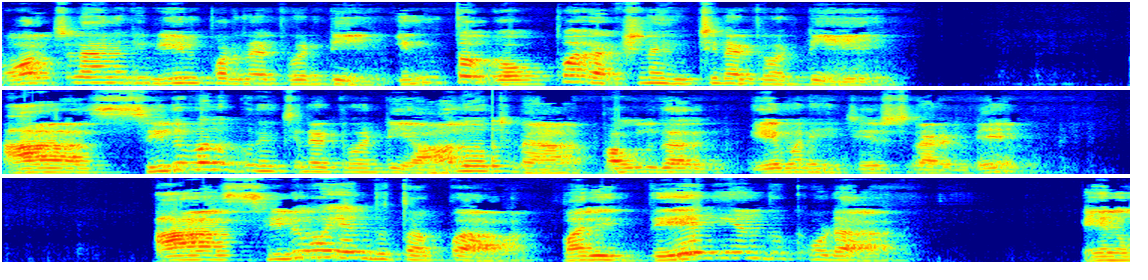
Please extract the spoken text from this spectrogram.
పోల్చడానికి వీలు పడినటువంటి ఇంత గొప్ప రక్షణ ఇచ్చినటువంటి ఆ సిలువను గురించినటువంటి ఆలోచన పౌలు గారు ఏమని చేస్తున్నారంటే ఆ సిలువ ఎందు తప్ప మరి దేని ఎందు కూడా నేను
